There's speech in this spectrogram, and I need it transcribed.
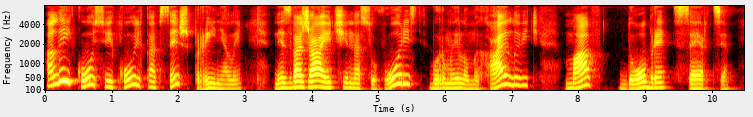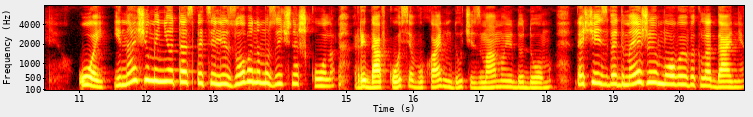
але й Косю і Колька все ж прийняли. Незважаючи на суворість, Бурмило Михайлович мав добре серце. Ой, і нащо мені ота спеціалізована музична школа? ридав Кося вухань, йдучи з мамою додому, та ще й з ведмежою мовою викладання.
